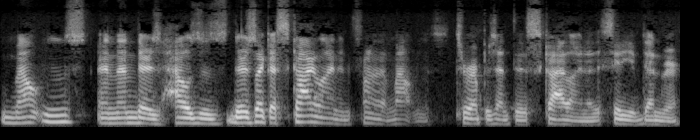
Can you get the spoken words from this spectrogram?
mountains and then there's houses? There's like a skyline in front of the mountains to represent the skyline of the city of Denver.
